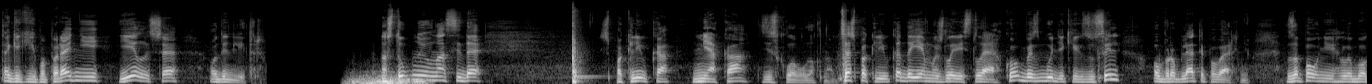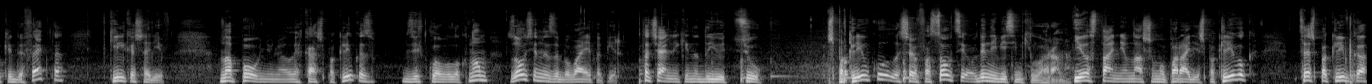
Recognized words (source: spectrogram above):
так як і попередньої, є лише 1 літр. Наступною у нас іде шпаклівка м'яка зі скловолокном. Ця шпаклівка дає можливість легко, без будь-яких зусиль обробляти поверхню, заповнює глибокі дефекти в кілька шарів. Наповнювальна легка шпаклівка зі скловолокном зовсім не забиває папір. Постачальники надають цю шпаклівку лише в фасовці 1,8 кг. І остання в нашому параді шпаклівок це шпаклівка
